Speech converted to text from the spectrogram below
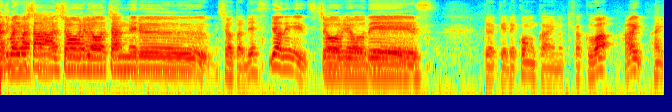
始まりました。少量チャンネル。翔太です。りょうです。少量です。というわけで今回の企画ははい。はい。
